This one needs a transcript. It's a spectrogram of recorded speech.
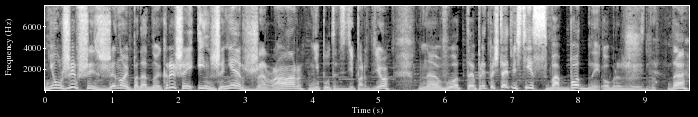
Не ужившись с женой под одной крышей, инженер Жерар, не путать с Депардье, э, вот, э, предпочитает вести свободный образ жизни, да.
